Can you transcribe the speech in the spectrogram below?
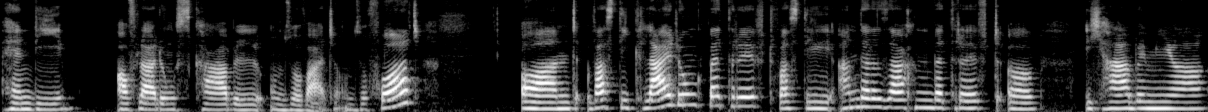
Handy, Aufladungskabel und so weiter und so fort. Und was die Kleidung betrifft, was die anderen Sachen betrifft, äh, ich habe mir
